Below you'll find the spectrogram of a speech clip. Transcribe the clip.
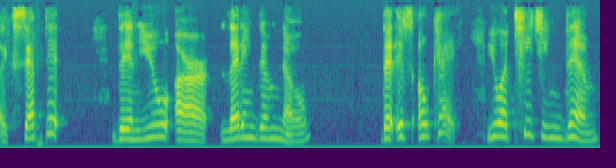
accept it, then you are letting them know that it's okay. You are teaching them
